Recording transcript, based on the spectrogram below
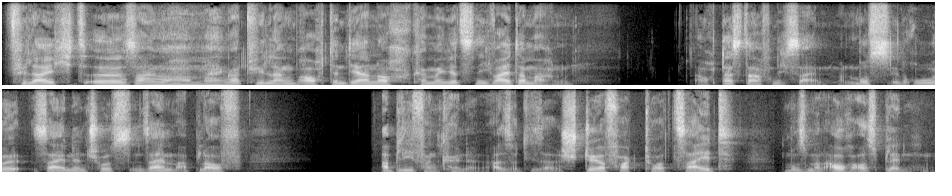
vielleicht äh, sagen, oh mein Gott, wie lange braucht denn der noch? Können wir jetzt nicht weitermachen? Auch das darf nicht sein. Man muss in Ruhe seinen Schuss in seinem Ablauf abliefern können. Also dieser Störfaktor Zeit muss man auch ausblenden.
